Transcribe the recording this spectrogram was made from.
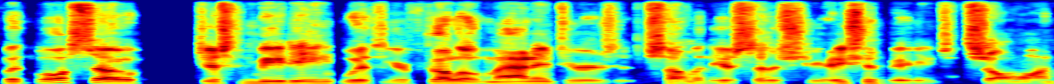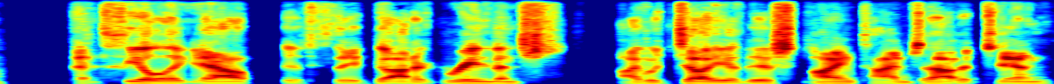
but also just meeting with your fellow managers at some of the association meetings and so on, and feeling out if they've got agreements. I would tell you this nine times out of ten,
